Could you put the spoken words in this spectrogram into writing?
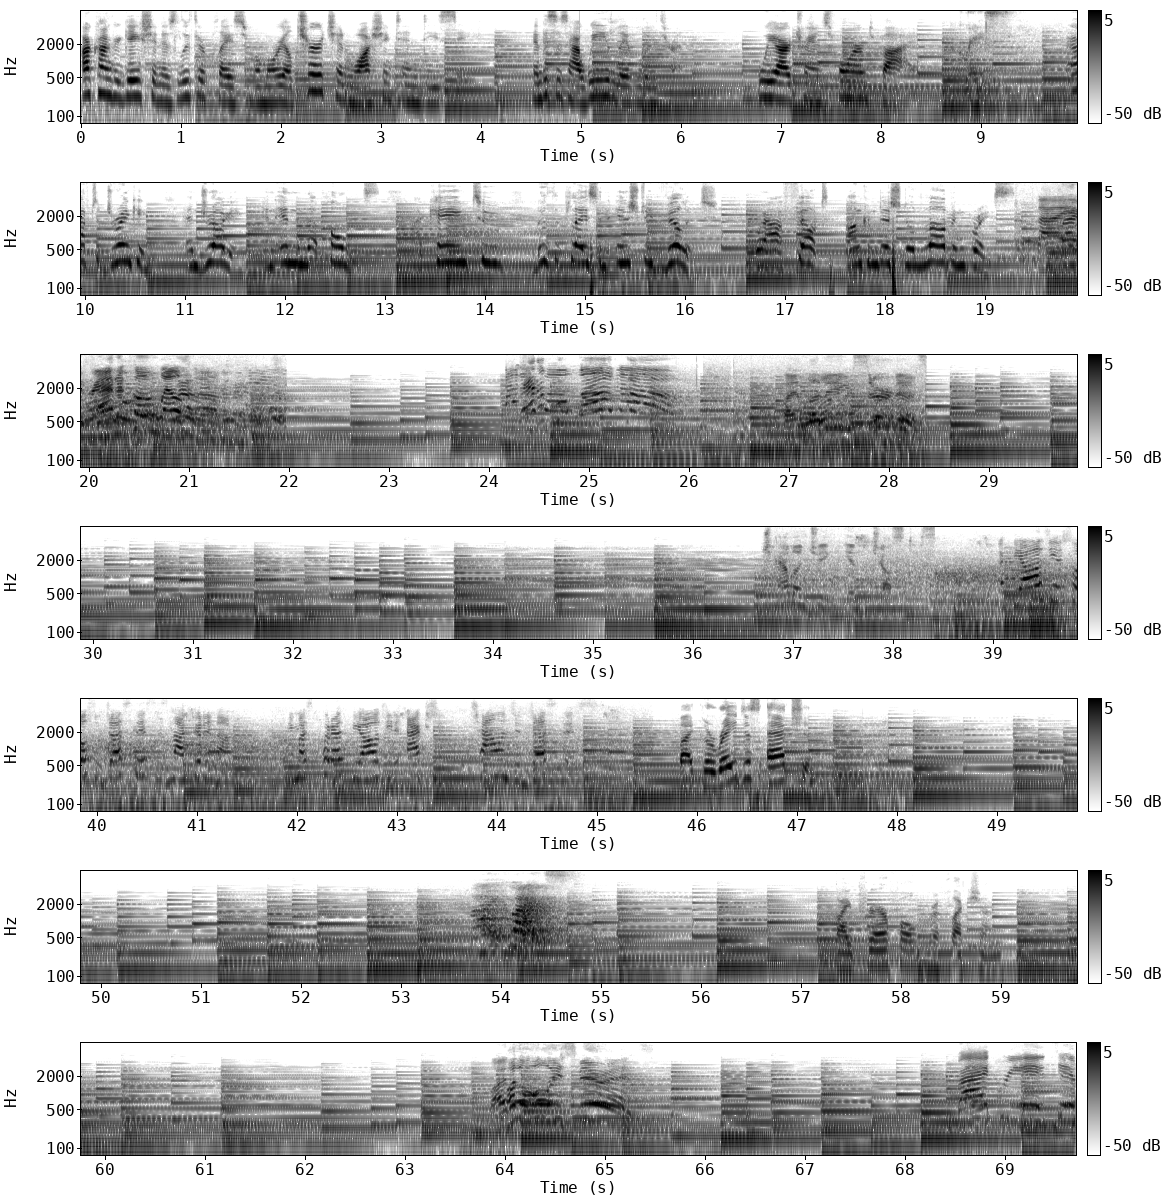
Our congregation is Luther Place Memorial Church in Washington, D.C. And this is how we live Lutheran. We are transformed by grace. After drinking and drugging and ending up homeless, I came to Luther Place in N Street Village, where I felt unconditional love and grace. By radical welcome. Radical challenging injustice. A theology of social justice is not good enough. We must put our theology to action, challenge injustice. By courageous action, By Christ. By prayerful reflection. By the Holy Spirit. I.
